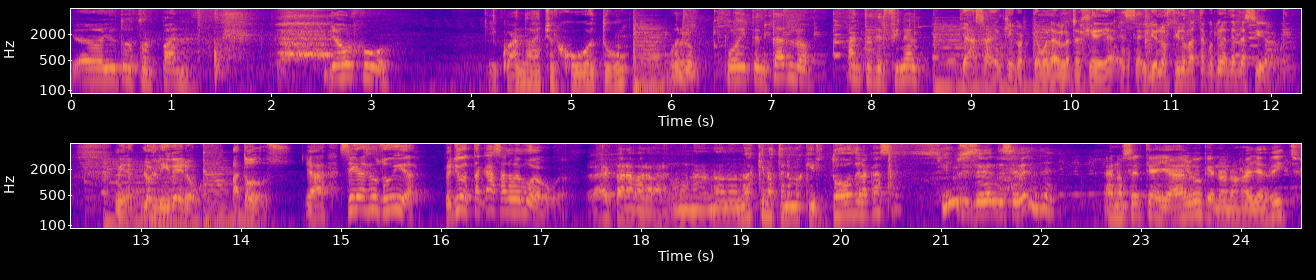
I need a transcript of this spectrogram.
Yo, yo tosto el pan. Yo hago el jugo. ¿Y cuándo has hecho el jugo tú? Bueno, puedo intentarlo. antes del final. Ya saben que cortemos la, la tragedia. En serio, yo no sirvo para estas cuestiones depresivas, weón. Miren, los libero, weón. A todos. ¿Ya? Sigan haciendo su vida. Pero yo de esta casa no me muevo, weón. A ver, para, para, para. ¿Cómo no, no, no, no es que nos tenemos que ir todos de la casa? Sí, pues si se vende, se vende. A no ser que haya algo que no nos hayas dicho.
